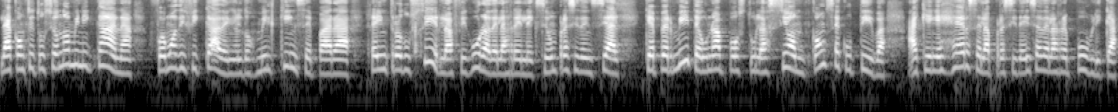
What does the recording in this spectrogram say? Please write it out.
La Constitución Dominicana fue modificada en el 2015 para reintroducir la figura de la reelección presidencial que permite una postulación consecutiva a quien ejerce la presidencia de la República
